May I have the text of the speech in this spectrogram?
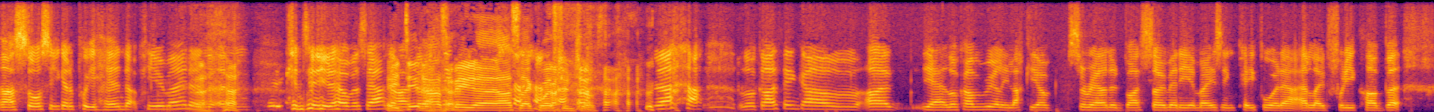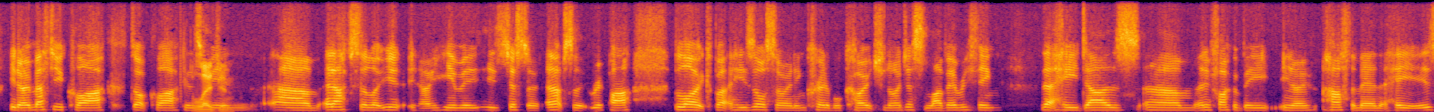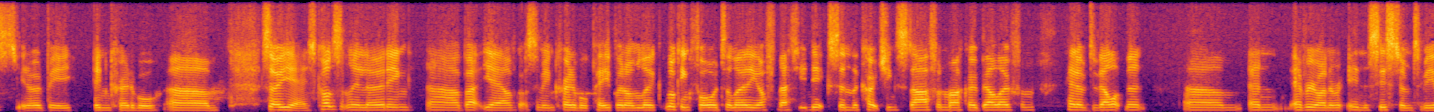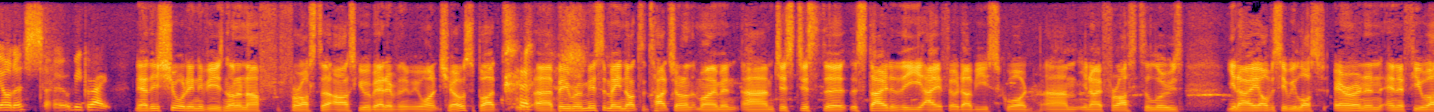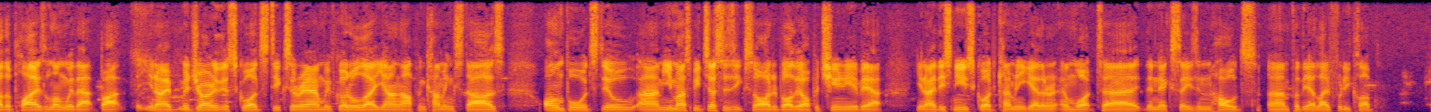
Uh, you're going to put your hand up here, mate, and, and continue to help us out? He No, did ask me to ask that question, Chels. look, I think, um, I, yeah, look, I'm really lucky. I'm surrounded by so many amazing people at our Adelaide Footy Club. But, you know, Matthew Clarke, Doc Clarke has Legend. been um, an absolute, you, you know, him, he's just a, an absolute ripper bloke, but he's also an incredible coach. And I just love everything that he does. Um, and if I could be, you know, half the man that he is, you know, it'd be incredible. Um, so yeah, it's constantly learning. Uh, but yeah, I've got some incredible people, and I'm look, looking forward to learning off Matthew Nicks and the coaching staff and Marco Bello from head of development. Um, and everyone in the system, to be honest. So it'll be great. Now, this short interview is not enough for us to ask you about everything we want, Chelsea, but uh, be remiss of me not to touch on at the moment um, just just the, the state of the AFLW squad. Um, you know, for us to lose, you know, obviously we lost Erin and, and a few other players along with that, but, you know, majority of the squad sticks around. We've got all our young up and coming stars on board still. Um, you must be just as excited by the opportunity about, you know, this new squad coming together and what uh, the next season holds um, for the Adelaide Footy Club.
